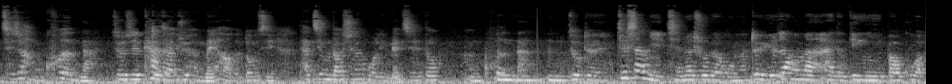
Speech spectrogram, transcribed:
其实很困难，就是看上去很美好的东西，他进入到生活里面，其实都。很困难，嗯，就对，就像你前面说的，我们对于浪漫爱的定义，包括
